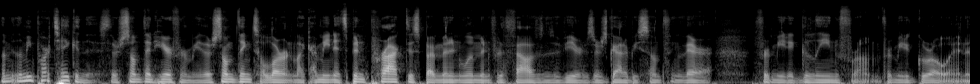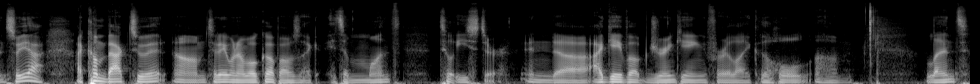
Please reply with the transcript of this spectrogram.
let me let me partake in this. There's something here for me. There's something to learn. Like I mean, it's been practiced by men and women for thousands of years. There's got to be something there for me to glean from, for me to grow in. And so yeah, I come back to it. Um, today when I woke up, I was like, it's a month till Easter, and uh, I gave up drinking for like the whole um, Lent.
